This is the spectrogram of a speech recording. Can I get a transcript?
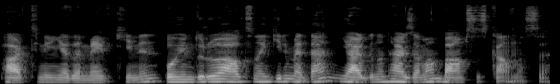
partinin ya da mevkinin boyunduruğu altına girmeden yargının her zaman bağımsız kalması.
